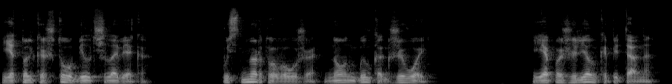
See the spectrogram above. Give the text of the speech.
Я только что убил человека. Пусть мертвого уже, но он был как живой. Я пожалел капитана.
